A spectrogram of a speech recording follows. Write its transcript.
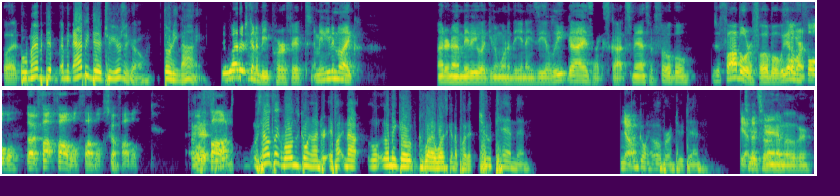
but But Abdi did, I mean, Abdi did it two years ago, 39. the weather's going to be perfect. I mean, even like I don't know, maybe like even one of the NAZ elite guys, like Scott Smith or Fauble. Is it Fauble or Fauble? We got to work. Fauble. Uh, Fa- Fauble. Fauble. Scott Fauble. Okay, Or so It sounds like Weldon's going under. If I now let me go to what I was going to put it 210 then. No. I'm going over in 210. yeah, two that's. I'm over. over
